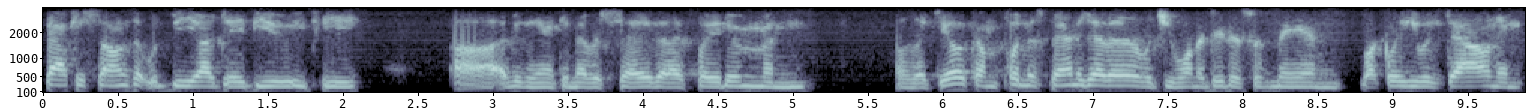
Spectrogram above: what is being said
batch of songs that would be our debut EP, uh, Everything I Can Never Say, that I played him, and I was like, yo, look, I'm putting this band together. Would you want to do this with me? And luckily he was down. And a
